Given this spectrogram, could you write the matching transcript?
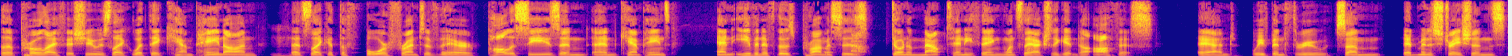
the pro-life issue is like what they campaign on. That's like at the forefront of their policies and and campaigns. And even if those promises don't amount to anything once they actually get into office and we've been through some administrations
